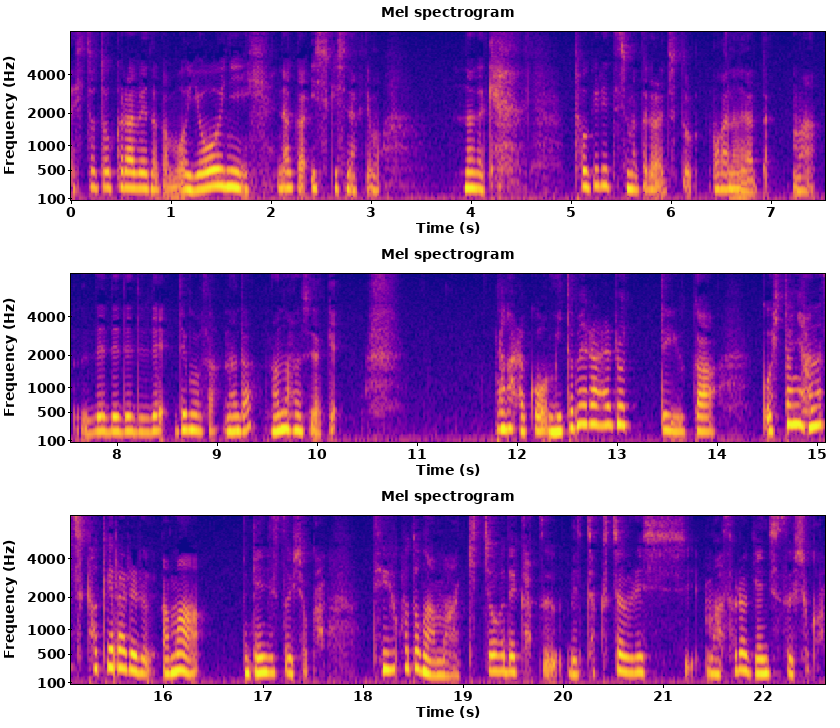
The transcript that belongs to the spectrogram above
人と比べるのがもう容易になんか意識しなくてもなんだっけ 途切れてしまったからちょっと分かんなくなった。まあででででででもさなんだ？何の話だっけ？だからこう認められるっていうかこう人に話しかけられる。あまあ現実と一緒か。っていうことがまあ貴重でかつめちゃくちゃ嬉しい。まあそれは現実と一緒か。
